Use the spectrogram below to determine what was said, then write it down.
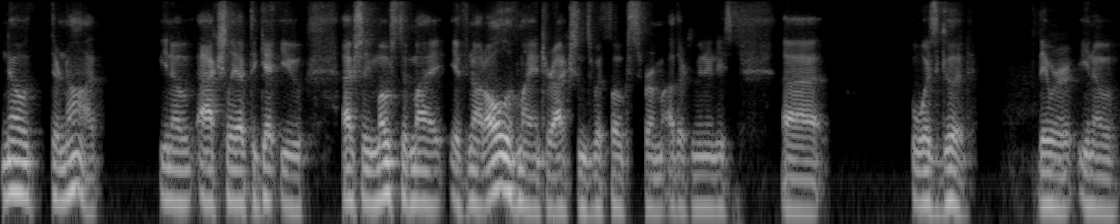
No, they're not you know actually I have to get you actually most of my if not all of my interactions with folks from other communities uh, was good. They were you know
